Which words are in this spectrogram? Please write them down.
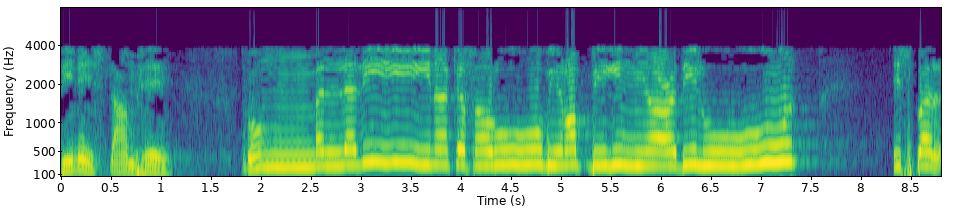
دین اسلام ہے۔ ثم الذين كفروا بربهم يعدلون اس پر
